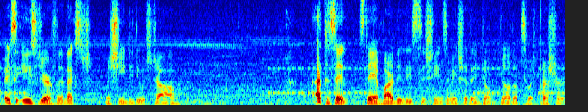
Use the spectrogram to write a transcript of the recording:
It makes it easier for the next machine to do its job. I have to say, stay mind of these machines to make sure they don't build up too much pressure.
